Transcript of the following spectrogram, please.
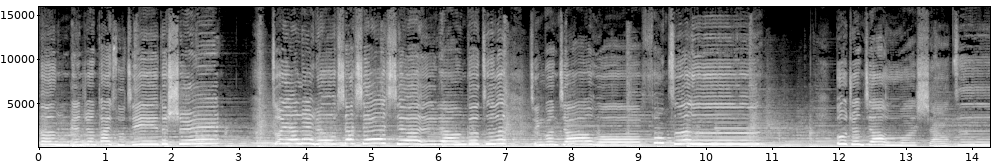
恨变成太俗气的事。从眼里留下“谢谢”两个字，尽管叫我疯子，不准叫我傻子。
